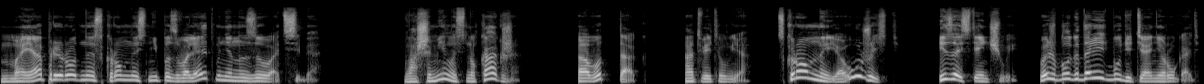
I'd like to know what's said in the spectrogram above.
«Моя природная скромность не позволяет мне называть себя». «Ваша милость, ну как же?» «А вот так», — ответил я. «Скромный я, ужасть и застенчивый. Вы же благодарить будете, а не ругать.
